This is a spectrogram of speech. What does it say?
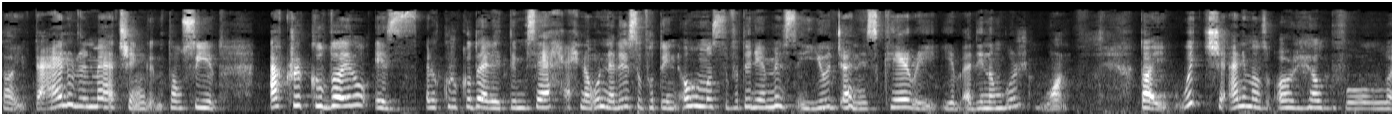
طيب تعالوا لل matching التوصيل. Crocodile is ال crocodile التمساح إحنا قلنا ليه صفتين هما الصفتين يا miss huge and scary يبقى دي number 1 طيب which animals are helpful?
